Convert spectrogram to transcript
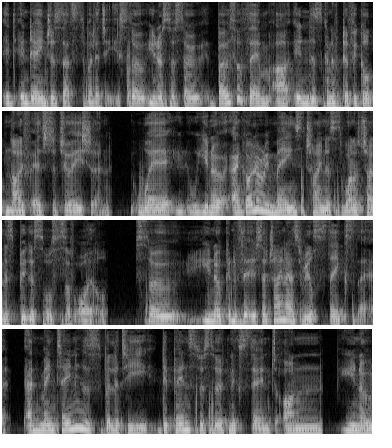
it endangers that stability. So, you know, so, so both of them are in this kind of difficult knife edge situation where, you know, Angola remains China's, one of China's biggest sources of oil. So, you know, kind of, the, so China has real stakes there. And maintaining this ability depends to a certain extent on, you know,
